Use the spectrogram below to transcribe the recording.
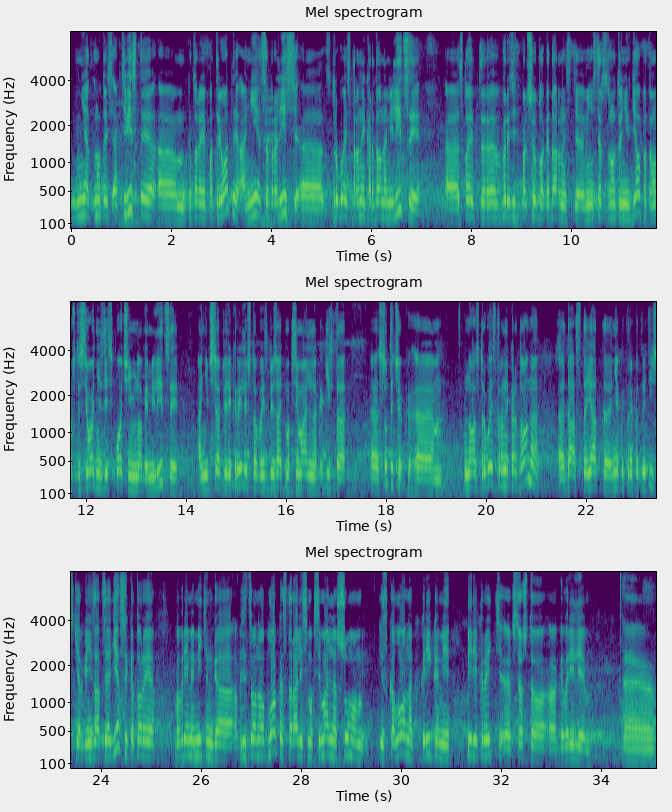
Нет, ну то есть активисты, эм, которые патриоты, они собрались э, с другой стороны кордона милиции. Э, стоит э, выразить большую благодарность э, Министерству внутренних дел, потому что сегодня здесь очень много милиции. Они все перекрыли, чтобы избежать максимально каких-то э, суточек. Эм, но с другой стороны кордона, э, да, стоят э, некоторые патриотические организации Одессы, которые во время митинга оппозиционного блока старались максимально шумом из колонок, криками перекрыть все, что э, говорили э,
